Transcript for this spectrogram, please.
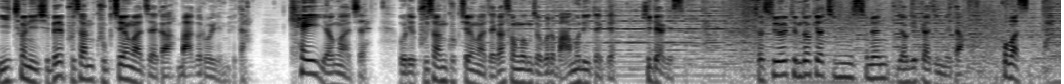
2021 부산 국제영화제가 막을 올립니다. K영화제, 우리 부산 국제영화제가 성공적으로 마무리되길 기대하겠습니다. 자, 수요일 김덕기 아침 뉴스는 여기까지입니다. 고맙습니다.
